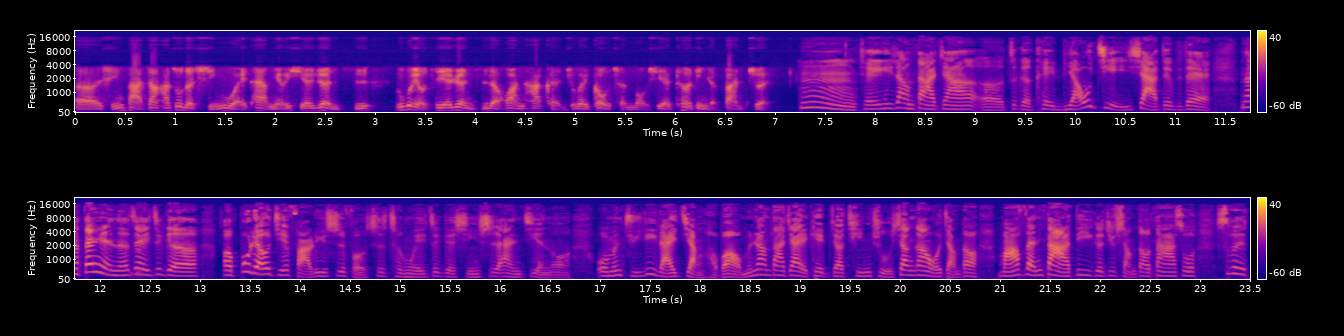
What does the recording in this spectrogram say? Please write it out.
呃刑法上他做的行为，他有没有一些认知？如果有这些认知的话，那他可能就会构成某些特定的犯罪。嗯，可以让大家呃，这个可以了解一下，对不对？那当然呢，在这个呃不了解法律是否是成为这个刑事案件哦，我们举例来讲好不好？我们让大家也可以比较清楚。像刚刚我讲到麻烦大，第一个就想到大家说是不是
